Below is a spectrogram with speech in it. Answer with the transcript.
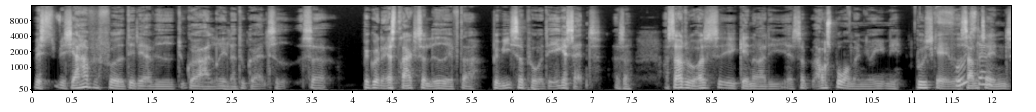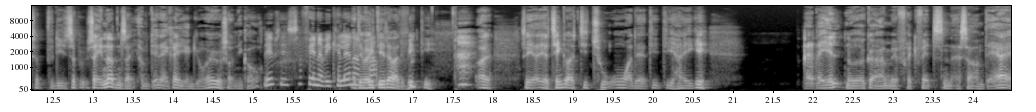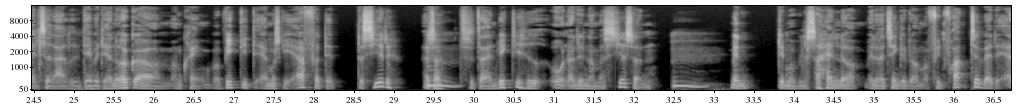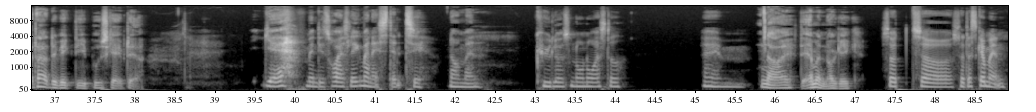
hvis, hvis jeg har fået det der at vide, du gør aldrig, eller du gør altid, så begynder jeg straks at lede efter beviser på, at det ikke er sandt. Altså, og så har du også igen ret i, at så afsporer man jo egentlig budskabet og samtalen, så, fordi så, så ændrer den sig, jamen det er da ikke rigtigt, jeg gjorde jo sådan i går. Det præcis, så finder vi kalenderen Og det var ikke det, der var det vigtige. og, så jeg, jeg tænker også, at de to ord der, de, de har ikke reelt noget at gøre med frekvensen, altså om det er altid eller aldrig, det, det har noget at gøre om, omkring, hvor vigtigt det er, måske er for den, der siger det. Altså, mm. så der er en vigtighed under det, når man siger sådan. Mm. Men det må vel så handle om, eller hvad tænker du om, at finde frem til, hvad det er, der er det vigtige budskab der? Ja, men det tror jeg slet ikke, man er i stand til, når man kylder sådan nogle ord afsted. Øhm, Nej, det er man nok ikke. så, så, så der skal man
